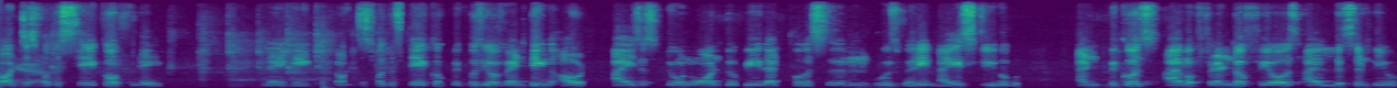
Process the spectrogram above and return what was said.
not just for the sake of like like not just for the sake of because you're venting out i just don't want to be that person who's very nice to you and because i'm a friend of yours i listen to you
